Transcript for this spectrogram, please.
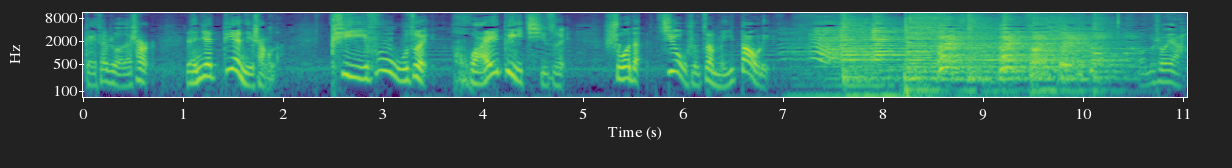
给他惹的事儿，人家惦记上了。匹夫无罪，怀璧其罪，说的就是这么一道理。我们说呀，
